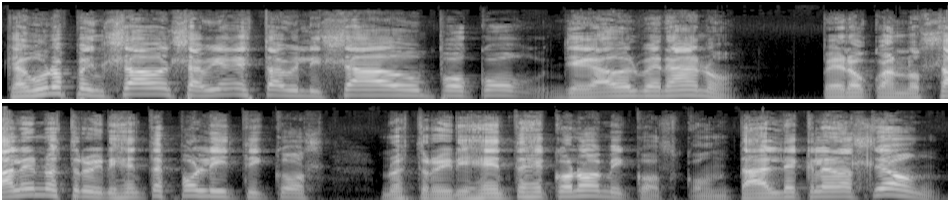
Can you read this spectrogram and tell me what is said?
que algunos pensaban se habían estabilizado un poco llegado el verano, pero cuando salen nuestros dirigentes políticos, nuestros dirigentes económicos con tal declaración,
